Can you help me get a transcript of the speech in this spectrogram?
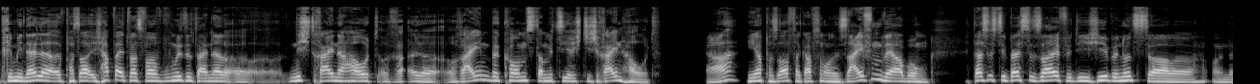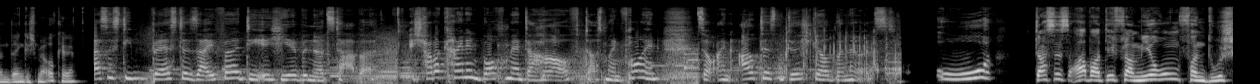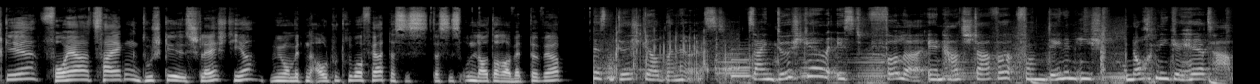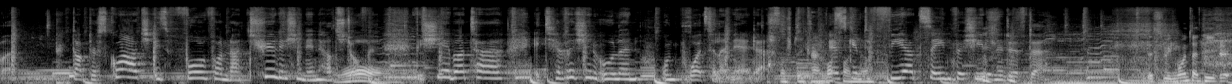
Kriminelle, äh, pass auf, ich habe etwas, womit du deine äh, nicht reine Haut äh, reinbekommst, damit sie richtig reinhaut. Ja, hier, pass auf, da gab's noch eine Seifenwerbung. Das ist die beste Seife, die ich je benutzt habe. Und dann denke ich mir, okay. Das ist die beste Seife, die ich je benutzt habe. Ich habe keinen Bock mehr darauf, dass mein Freund so ein altes Duschgel benutzt. Oh, das ist aber Deflamierung von Duschgel. Vorher zeigen, Duschgel ist schlecht hier, wie man mit einem Auto drüber fährt. Das ist, das ist unlauterer Wettbewerb. Das Duschgel benutzt. Sein Duschgel ist voller Inhaltsstoffe, von denen ich noch nie gehört habe. Dr. Squatch ist voll von natürlichen Inhaltsstoffen, oh. wie Shea ätherischen Ölen und Porzellanerde. Ich verstehe kein Wort Es gibt ja. 14 verschiedene Düfte. Deswegen Untertitel.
